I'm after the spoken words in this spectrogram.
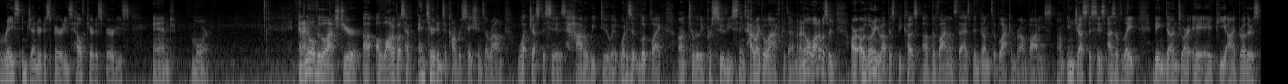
race and gender disparities, healthcare disparities, and more. And I know over the last year, uh, a lot of us have entered into conversations around what justice is, how do we do it, what does it look like uh, to really pursue these things, how do I go after them? And I know a lot of us are, are, are learning about this because of the violence that has been done to black and brown bodies. Um, injustices, as of late, being done to our AAPI brothers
